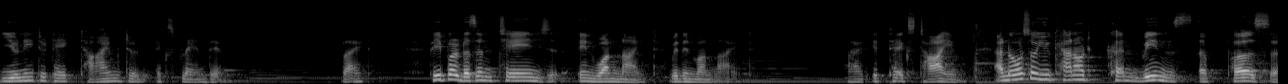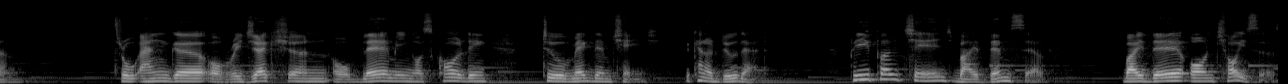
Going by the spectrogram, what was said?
you need to take time to explain them, right? People doesn't change in one night, within one night right? It takes time. And also you cannot convince a person through anger or rejection or blaming or scolding to make them change. You cannot do that. People change by themselves by their own choices.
